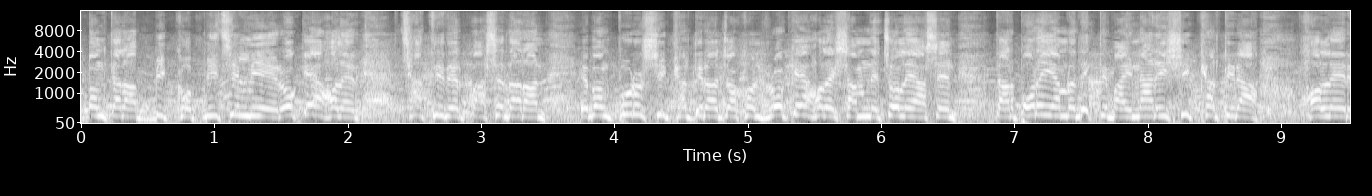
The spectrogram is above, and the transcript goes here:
এবং তারা তারা বিক্ষোভ মিছিল নিয়ে রোকেয়া হলের ছাত্রীদের পাশে দাঁড়ান এবং পুরুষ শিক্ষার্থীরা যখন রোকেয়া হলের সামনে চলে আসেন, তারপরেই আমরা দেখতে পাই নারী শিক্ষার্থীরা হলের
